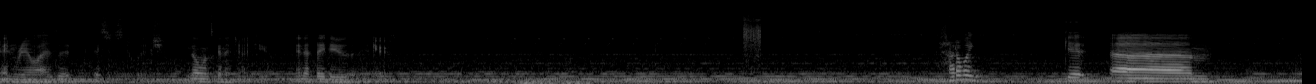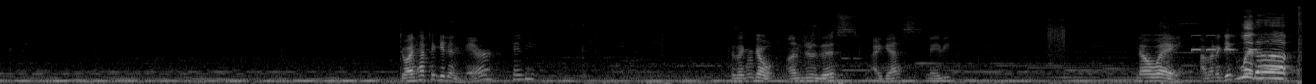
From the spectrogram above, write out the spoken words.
and realize it. It's just Twitch. No one's gonna judge you, and if they do, then who cares? How do I get um Do I have to get in there maybe? Cuz I can go under this, I guess, maybe. No way. I'm gonna get lit up!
